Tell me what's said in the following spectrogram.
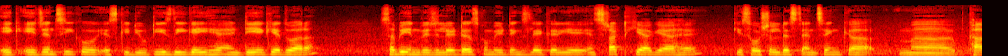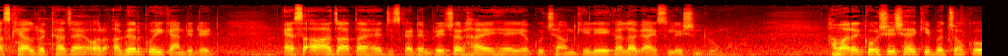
एक एजेंसी को इसकी ड्यूटीज़ दी गई है एनटीए के द्वारा। सभी इन्विजिलेटर्स को मीटिंग्स लेकर ये इंस्ट्रक्ट किया गया है कि सोशल डिस्टेंसिंग का खास ख्याल रखा जाए और अगर कोई कैंडिडेट ऐसा आ जाता है जिसका टेम्परेचर हाई है या कुछ है, उनके लिए एक अलग आइसोलेशन रूम हो। हमारा कोशिश है कि बच्चों को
